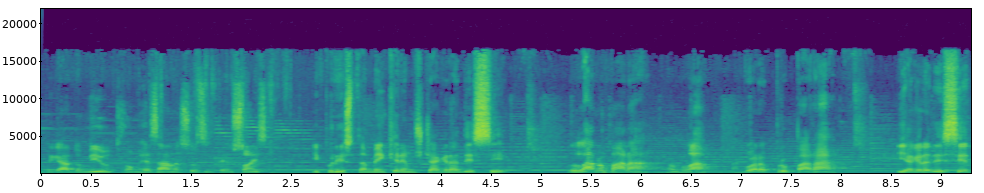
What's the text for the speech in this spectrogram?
Obrigado, Milton. Vamos rezar nas suas intenções e por isso também queremos te agradecer. Lá no Pará, vamos lá agora para o Pará e agradecer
